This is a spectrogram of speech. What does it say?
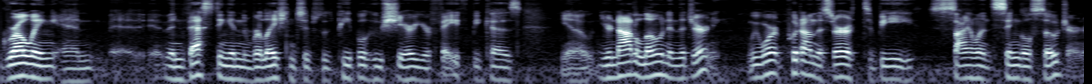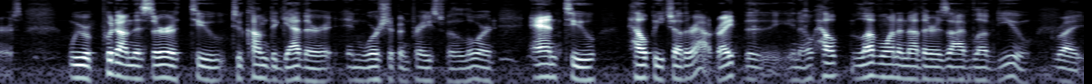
growing and uh, investing in the relationships with people who share your faith because you know you're not alone in the journey. We weren't put on this earth to be silent single sojourners. We were put on this earth to to come together in worship and praise for the lord and to help each other out right? The you know help love one another as i've loved you. Right.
